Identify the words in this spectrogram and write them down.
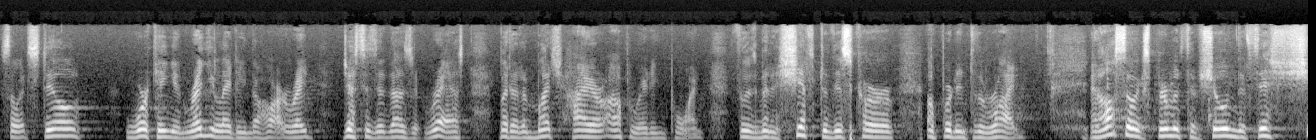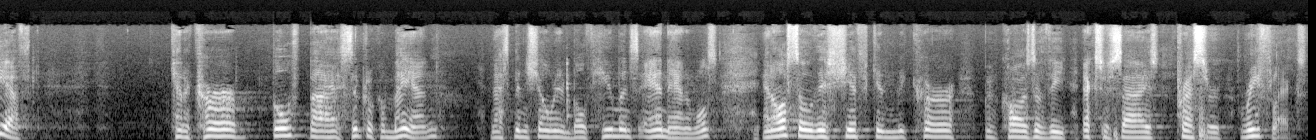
so it's still working and regulating the heart rate just as it does at rest, but at a much higher operating point. So there's been a shift of this curve upward and to the right. And also, experiments have shown that this shift can occur both by a central command, that's been shown in both humans and animals, and also this shift can occur because of the exercise pressor reflex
